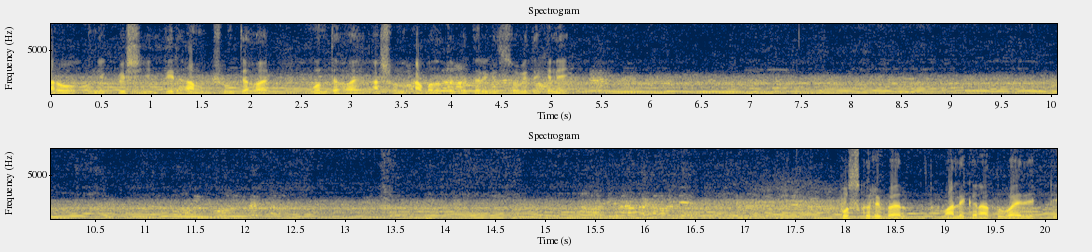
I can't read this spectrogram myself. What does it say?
আরও অনেক বেশি দিরহাম শুনতে হয়, গুনতে হয়। আসুন, আপাতত ভেতরে কিছু ছবি দেখে নেই। খলিফার মালিকানা দুবাইয়ের একটি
